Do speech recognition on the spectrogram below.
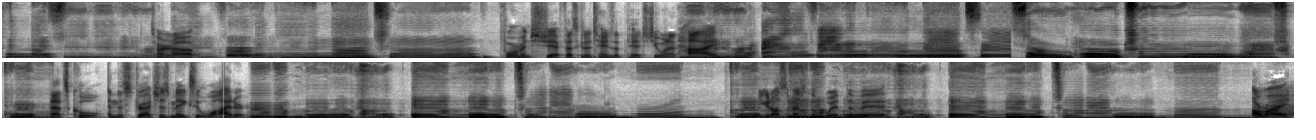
Turn it up. Formant shift. That's going to change the pitch. Do you want it high? That's cool. And the stretch just makes it wider. You can also measure the width of it. All right,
